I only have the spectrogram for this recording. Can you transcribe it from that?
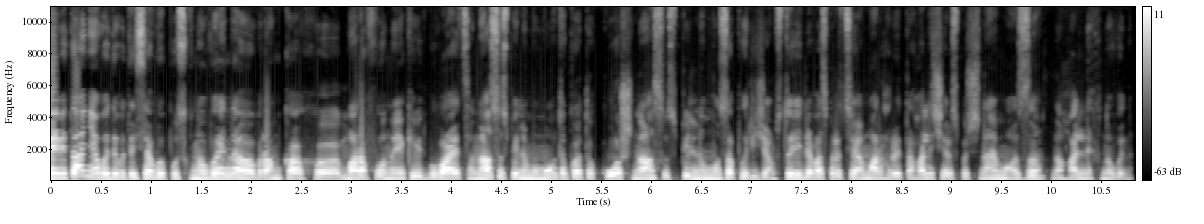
Моє вітання. Ви дивитеся випуск новин е, в рамках е, марафону, який відбувається на Суспільному мовнику, а також на Суспільному Запоріжжя. В студії для вас працює Маргарита Галіч. і Розпочинаємо з нагальних новин.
